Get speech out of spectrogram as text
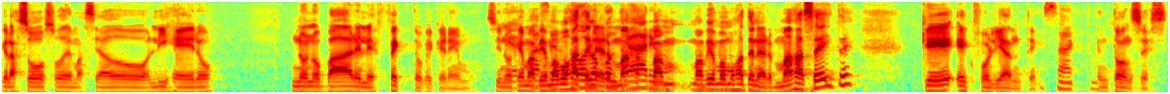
grasoso, demasiado ligero, no nos va a dar el efecto que queremos, sino que más bien vamos a tener más, vam- más bien vamos a tener más aceite que exfoliante. Exacto. Entonces,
